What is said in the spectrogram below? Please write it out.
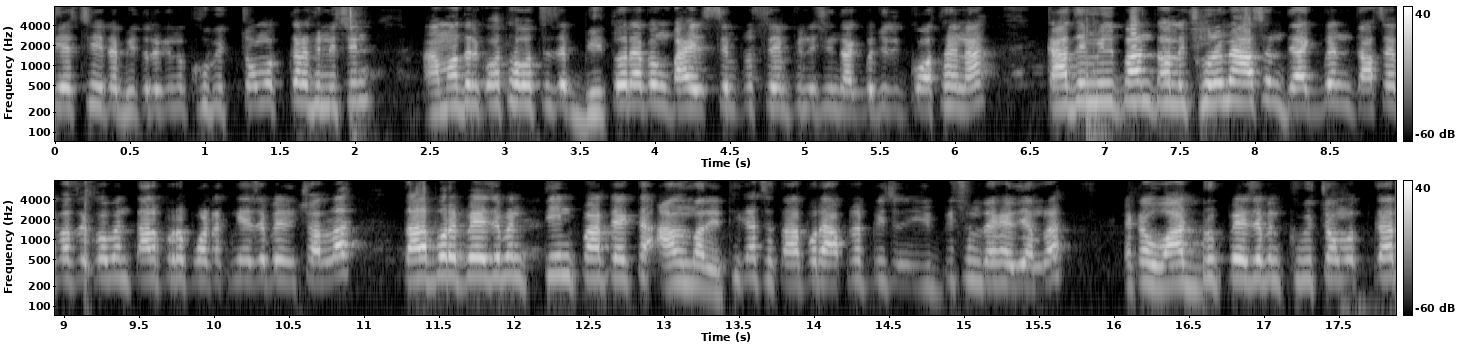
দিয়েছে। এটা ভিতরে কিন্তু খুবই চমৎকার ফিনিশিং আমাদের কথা হচ্ছে যে ভিতর এবং বাইরে সেম টু সেম ফিনিশিং থাকবে। যদি কথা না কাজে মিল পান, তাহলে শোরুমে আসেন, দেখবেন, যাচাই বাছাই করবেন, তারপরে প্রোডাক্ট নিয়ে যাবেন ইনশাল্লাহ তারপরে পেয়ে যাবেন তিন পার্টে একটা আলমারি, ঠিক আছে? তারপরে আপনার পিছনে দেখাই দিই আমরা। একটা ওয়ার্ডরোব পেয়ে যাবেন, খুবই চমৎকার।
